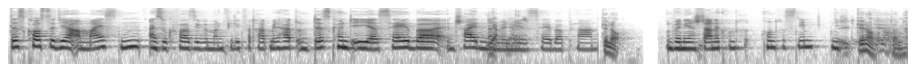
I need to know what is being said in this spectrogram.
Das kostet ja am meisten, also quasi, wenn man viele Quadratmeter hat. Und das könnt ihr ja selber entscheiden, dann, Ja. wenn ihr das selber plant. Genau. Und wenn ihr einen Standardgrundriss nehmt, nicht. Genau, dann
